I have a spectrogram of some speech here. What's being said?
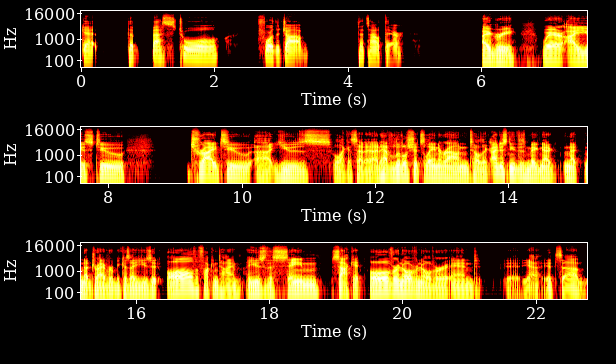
get the best tool for the job that's out there. I agree. Where I used to try to uh, use, well, like I said, I'd have little shits laying around until I was like, I just need this magnetic nut, nut driver because I use it all the fucking time. I use the same socket over and over and over. And uh, yeah, it's um,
